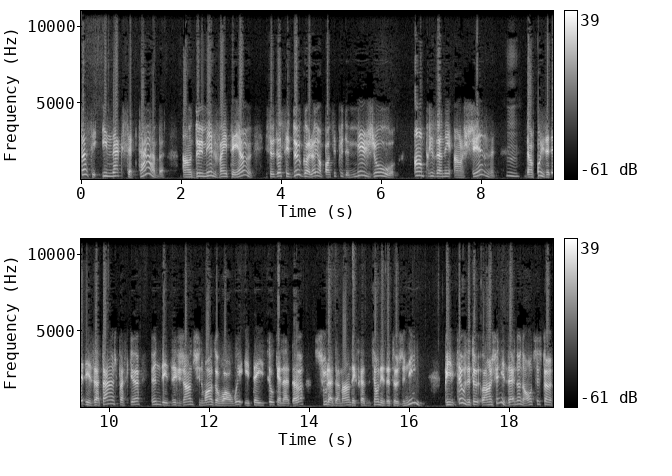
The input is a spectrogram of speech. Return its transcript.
ça, c'est inacceptable en 2021. Ça veut dire ces deux gars-là, ils ont passé plus de 1000 jours emprisonnés en Chine. Hmm. Dans le fond, ils étaient des otages parce que une des dirigeantes chinoises de Huawei était ici au Canada sous la demande d'extradition des États-Unis. Puis, tu sais, en Chine, ils disaient, non, non, c'est un,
